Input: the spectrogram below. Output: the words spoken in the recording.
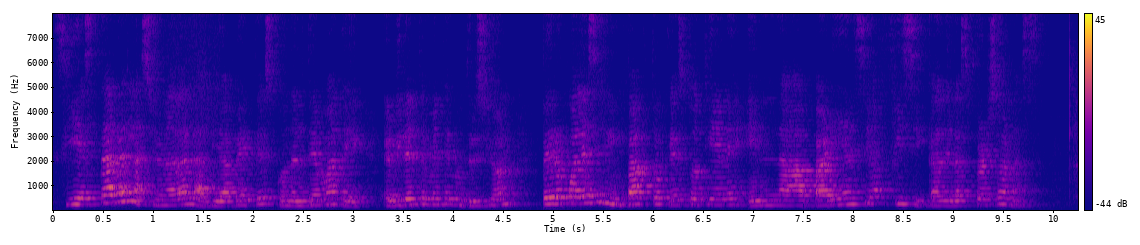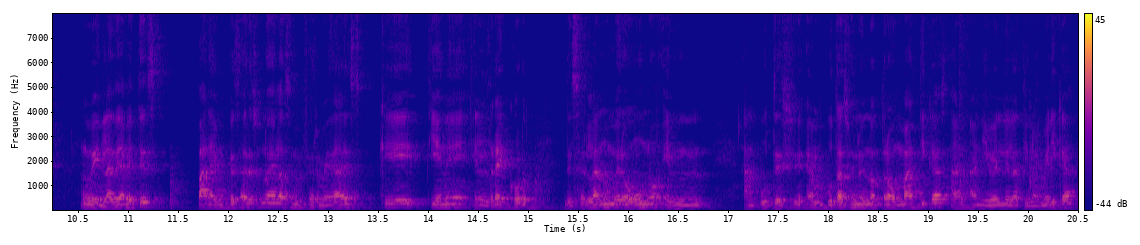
si está relacionada la diabetes con el tema de evidentemente nutrición, pero ¿cuál es el impacto que esto tiene en la apariencia física de las personas? Muy bien, la diabetes, para empezar, es una de las enfermedades que tiene el récord de ser la número uno en amputaciones no traumáticas a, nivel de Latinoamérica.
